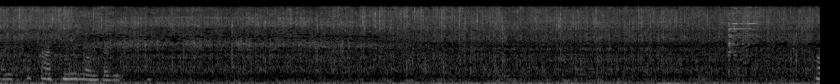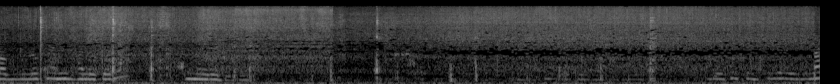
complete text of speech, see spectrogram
আর একটু কাশ্মীরি লঙ্কা দিচ্ছি। সবগুলোকে আমি ভালো করে নেড়ে দেবো। না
